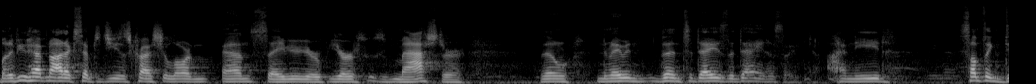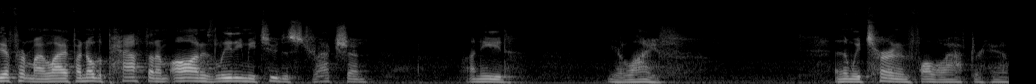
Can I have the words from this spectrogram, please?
But if you have not accepted Jesus Christ, your Lord and Savior, your, your Master, then maybe then today's the day to say, I need something different in my life. I know the path that I'm on is leading me to distraction. I need your life. And then we turn and follow after him.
